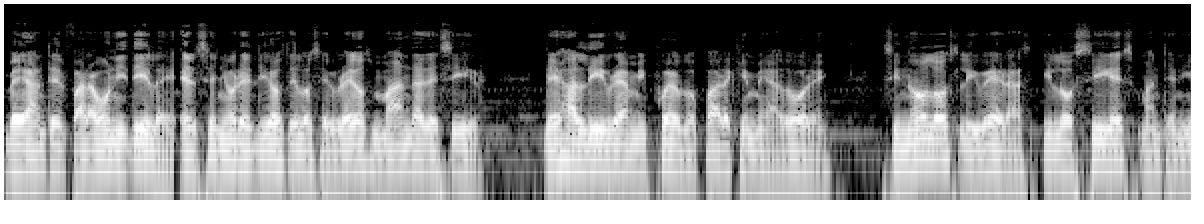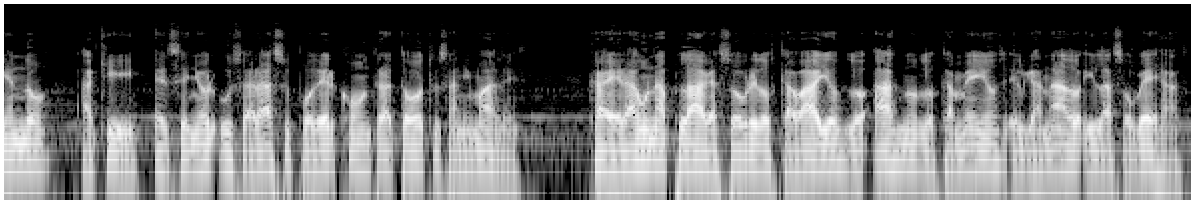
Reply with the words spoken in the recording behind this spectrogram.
Ve ante el faraón y dile, el Señor el Dios de los hebreos manda decir, Deja libre a mi pueblo para que me adore. Si no los liberas y los sigues manteniendo aquí, el Señor usará su poder contra todos tus animales. Caerá una plaga sobre los caballos, los asnos, los camellos, el ganado y las ovejas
